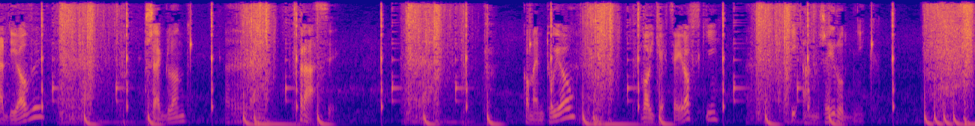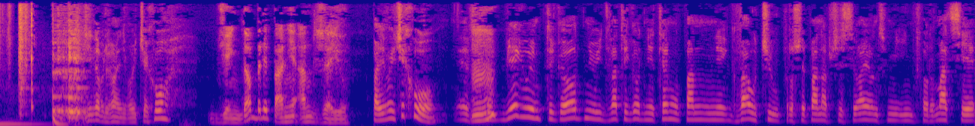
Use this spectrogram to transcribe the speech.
radiowy przegląd prasy. Komentują Wojciech Cejrowski i Andrzej Rudnik. Dzień dobry Panie Wojciechu. Dzień dobry Panie Andrzeju. Panie Wojciechu, w Mm? ubiegłym tygodniu i dwa tygodnie temu Pan mnie gwałcił, proszę Pana, przysyłając mi informacje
